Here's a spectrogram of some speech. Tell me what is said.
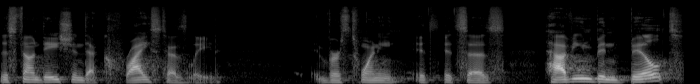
this foundation that Christ has laid. verse 20, it, it says, having been built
